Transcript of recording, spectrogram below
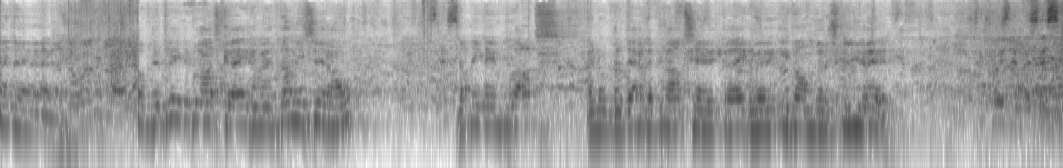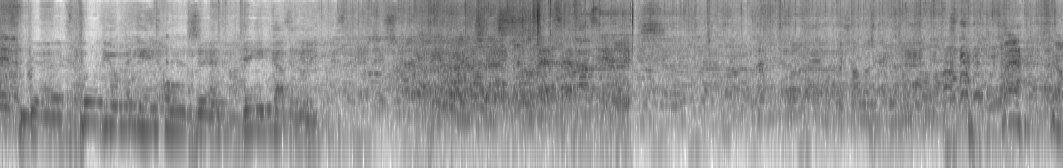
En op de tweede plaats krijgen we Danny Serron. Danny neemt plaats. En op de derde plaats krijgen we Ivan Verschuren. De podium in onze D-categorie. Ja.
